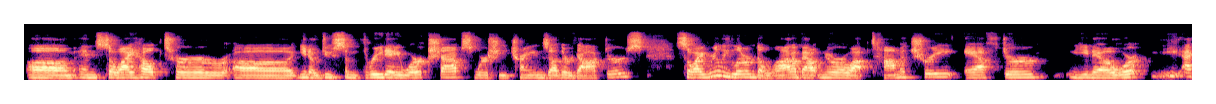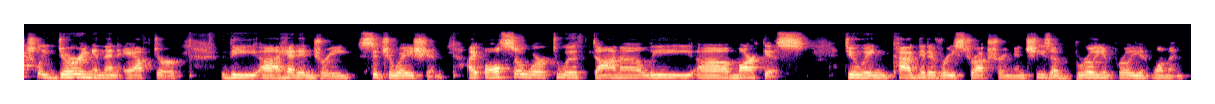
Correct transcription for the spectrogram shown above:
Um, and so I helped her, uh, you know, do some three day workshops where she trains other doctors. So I really learned a lot about neurooptometry after you know, or actually during and then after the uh, head injury situation. I also worked with Donalee uh, Markus doing cognitive restructuring, and she's a brilliant, brilliant woman.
